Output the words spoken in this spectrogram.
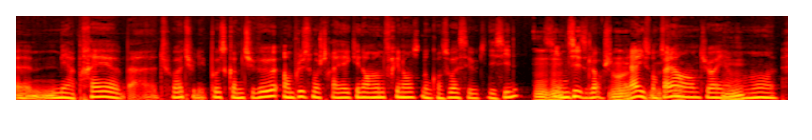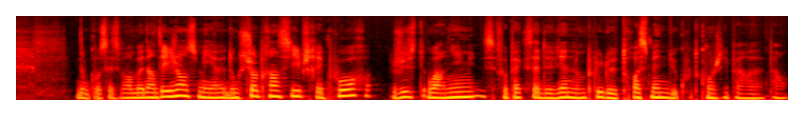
Euh, mais après, bah, tu vois, tu les poses comme tu veux. En plus, moi, je travaille avec énormément de freelance, donc en soi, c'est eux qui décident. Mhm. S'ils me disent, alors, je suis Ouais, pas là, ils sont pas là, hein, tu vois, il y a un Mhm. moment. euh, donc ça se fait en bonne intelligence, mais euh, donc sur le principe, je serais pour. Juste warning, il faut pas que ça devienne non plus le trois semaines du coup de congé par, euh, par an.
